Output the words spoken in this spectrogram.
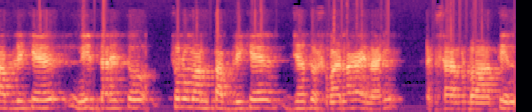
তাবলিকে নির্ধারিত চলমান তাবলিকে যেহেতু সময় লাগায় নাই সাল বা তিন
